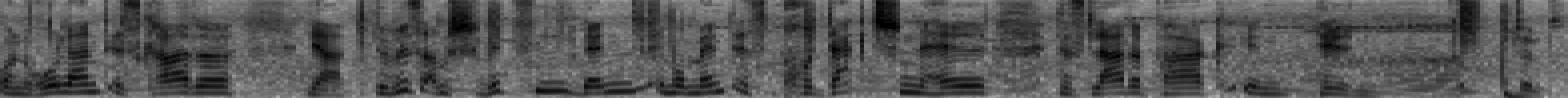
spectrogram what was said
und Roland ist gerade, ja, du bist am Schwitzen, denn im Moment ist Production Hell des Ladepark in Hilden. Stimmt.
